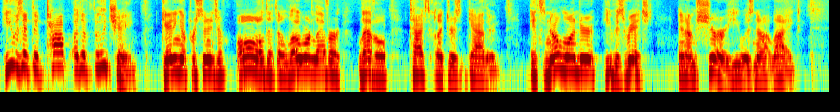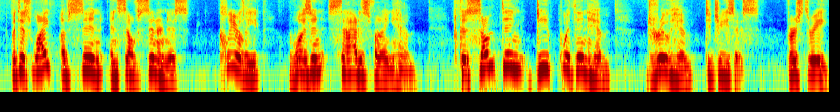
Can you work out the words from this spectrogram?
He was at the top of the food chain, getting a percentage of all that the lower level, level tax collectors gathered. It's no wonder he was rich, and I'm sure he was not liked. But this life of sin and self centeredness clearly wasn't satisfying him because something deep within him drew him to Jesus. Verse 3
